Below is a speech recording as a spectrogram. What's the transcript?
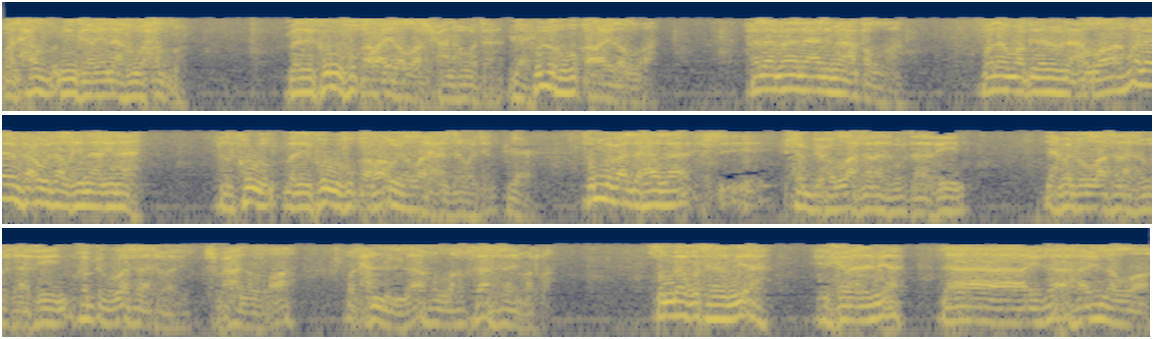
والحظ منك غناه وحظه بل الكل فقراء إلى الله سبحانه وتعالى. نعم. كله فقراء إلى الله. فلا مانع لما أعطى الله. ولا معطي لما منع الله ولا ينفع ذا الغنى غناه. بل كل بل الكل فقراء إلى الله عز وجل. نعم. ثم بعد هذا يسبح الله 33 يحمد الله 33 يكبر الله 33 سبحان الله والحمد لله والله ثلاثة مرة ثم يقول المئة إلى كمال المئة. لا إله إلا الله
